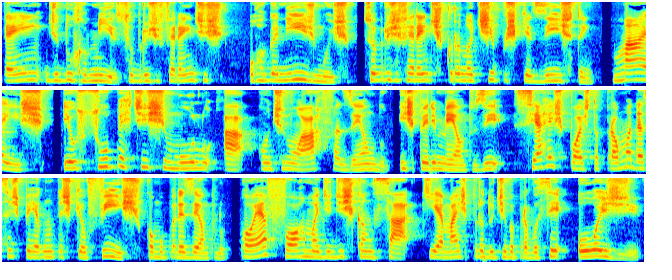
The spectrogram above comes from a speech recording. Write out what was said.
tem de dormir, sobre os diferentes organismos, sobre os diferentes cronotipos que existem, mas eu super te estimulo a continuar fazendo experimentos. E se a resposta para uma dessas perguntas que eu fiz, como por exemplo, qual é a forma de descansar que é mais produtiva para você hoje,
